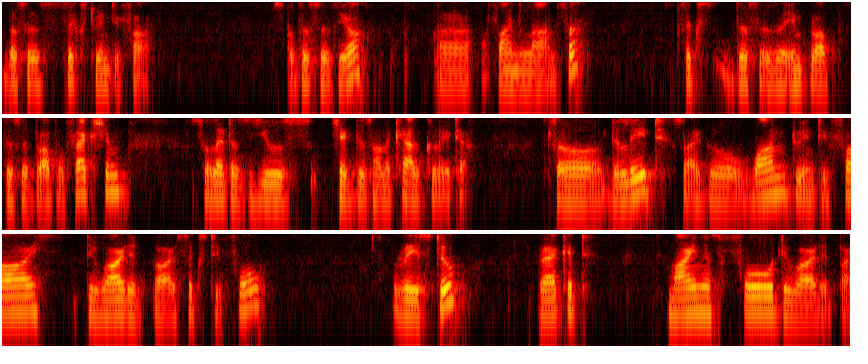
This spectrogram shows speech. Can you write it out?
this is 625. So this is your uh, final answer. Six. This is a improper. This is a proper fraction. So let us use check this on a calculator. So delete. So I go 125 divided by 64 raised to bracket minus 4 divided by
